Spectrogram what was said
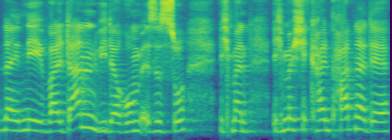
nein, nee, weil dann wiederum ist es so, ich meine, ich möchte kein Partner, der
